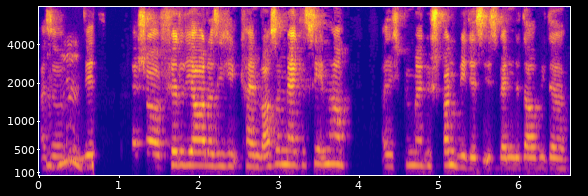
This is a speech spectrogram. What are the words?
Also mhm. jetzt schon ein Vierteljahr, dass ich kein Wasser mehr gesehen habe. Also ich bin mal gespannt, wie das ist, wenn du da wieder,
